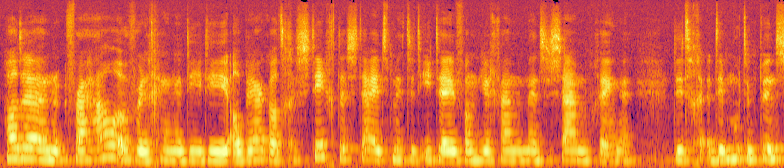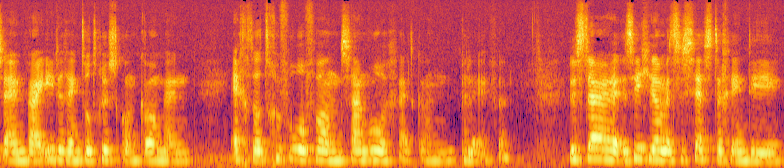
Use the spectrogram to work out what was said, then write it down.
hadden een verhaal over degene die die alberg had gesticht destijds met het idee van hier gaan we mensen samenbrengen. Dit, dit moet een punt zijn waar iedereen tot rust kan komen en echt dat gevoel van saamhorigheid kan beleven. Dus daar zit je dan met z'n zestig in die,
